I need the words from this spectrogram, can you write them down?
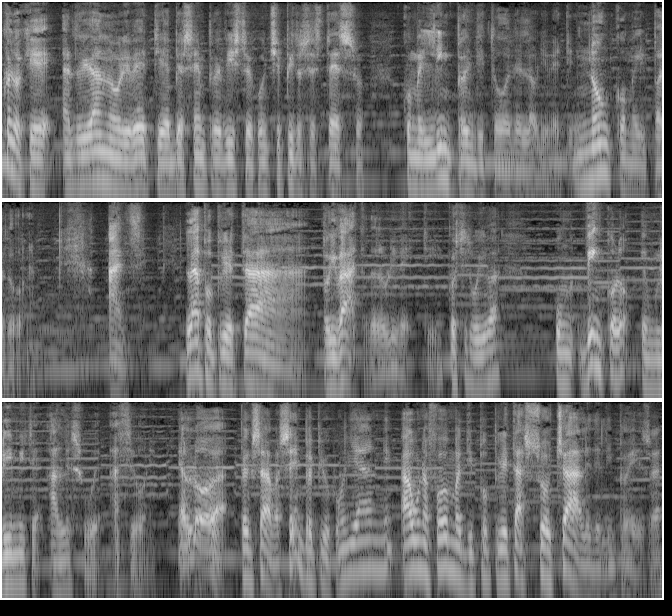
Quello che Adriano Olivetti abbia sempre visto e concepito se stesso come l'imprenditore della Olivetti, non come il padrone. Anzi, la proprietà privata della Olivetti costituiva un vincolo e un limite alle sue azioni. E allora pensava sempre più con gli anni a una forma di proprietà sociale dell'impresa,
